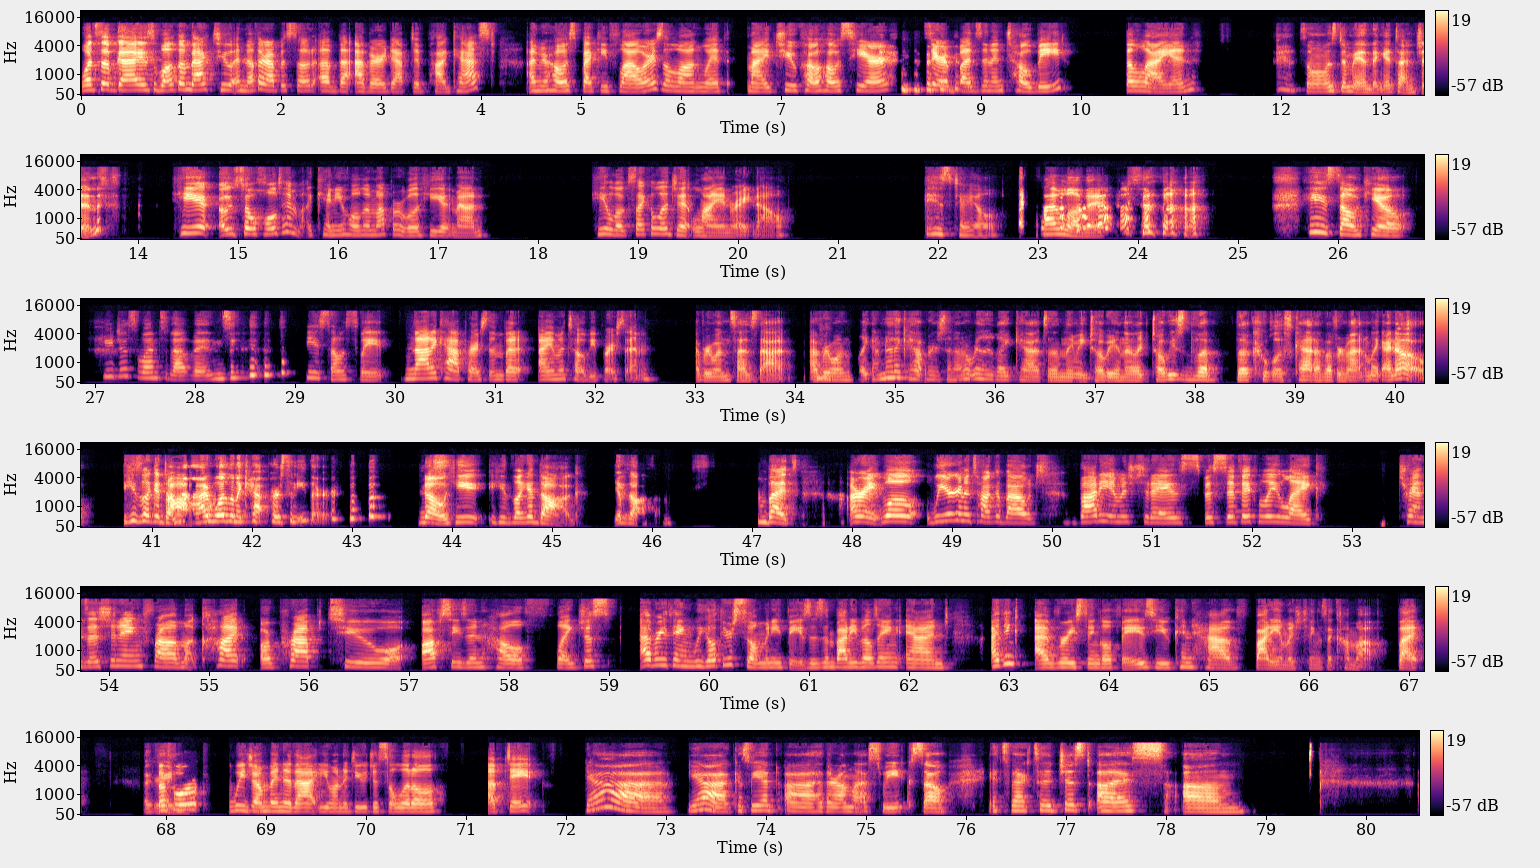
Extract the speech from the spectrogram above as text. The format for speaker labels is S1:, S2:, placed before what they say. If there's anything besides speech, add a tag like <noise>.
S1: What's up, guys? Welcome back to another episode of the Ever Adaptive Podcast. I'm your host, Beckie Flowers, along with my two co hosts here, Sarah <laughs> Budson and Toby, the lion.
S2: Someone was demanding attention.
S1: He, oh, so hold him. Can you hold him up or will he get mad? He looks like a legit lion right now. His tail. I love it. <laughs> <laughs> He's so cute.
S2: He just wants lovin's.
S1: He's so sweet. Not a cat person, but I am a Toby person.
S2: Everyone says that. Hmm. Everyone's like, I'm not a cat person. I don't really like cats. And then they meet Toby and they're like, Toby's the the coolest cat I've ever met. I'm like, I know.
S1: He's like a dog.
S2: not- I wasn't a cat person either. <laughs>
S1: No, he he's like a dog.
S2: Yep.
S1: He's awesome. But all right, well, we are going to talk about body image today, specifically like transitioning from cut or prep to off-season health, like just everything. We go through so many phases in bodybuilding and I think every single phase you can have body image things that come up. But
S2: Agreed.
S1: before we jump into that, you want to do just a little update?
S2: Yeah, yeah, because we had uh Heather on last week, so it's back to just us. Um,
